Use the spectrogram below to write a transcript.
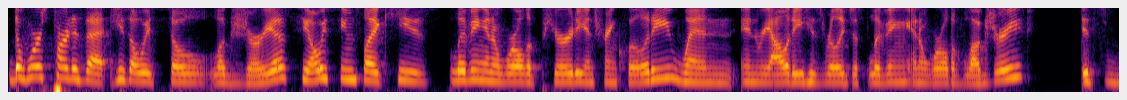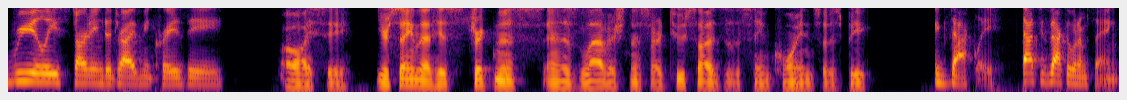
The worst part is that he's always so luxurious. He always seems like he's living in a world of purity and tranquility when in reality, he's really just living in a world of luxury. It's really starting to drive me crazy. Oh, I see. You're saying that his strictness and his lavishness are two sides of the same coin, so to speak. Exactly. That's exactly what I'm saying.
